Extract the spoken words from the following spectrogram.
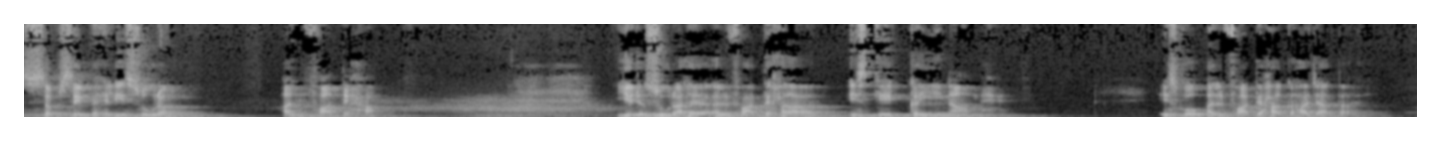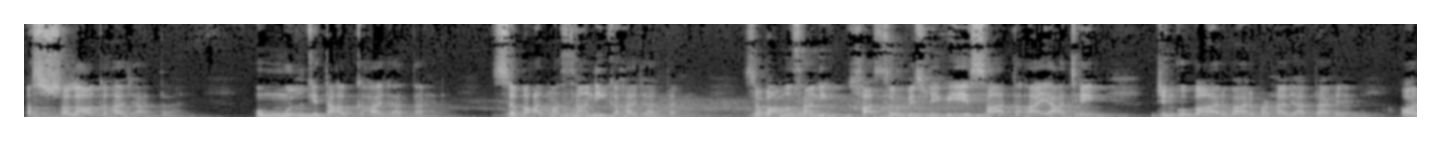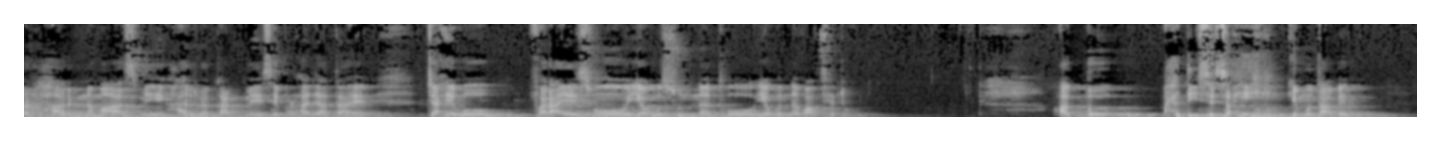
سب سے پہلی سورہ الفاتحہ۔ یہ جو سورہ ہے الفاتحہ، اس کے کئی نام ہیں۔ اس کو الفاتحہ کہا جاتا ہے الصلاح کہا جاتا ہے، ام الکتاب کہا جاتا ہے، سبع مثانی کہا جاتا ہے۔ سبع مثانی خاص طور پہ اس لیے کہ یہ سات آیات ہیں جن کو بار بار پڑھا جاتا ہے۔ اور ہر نماز میں، ہر رکعت میں اسے پڑھا جاتا ہے، چاہے وہ فرائض ہوں یا وہ سنت ہو یا وہ نوافل ہو۔ اب حدیث صحیح کے مطابق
